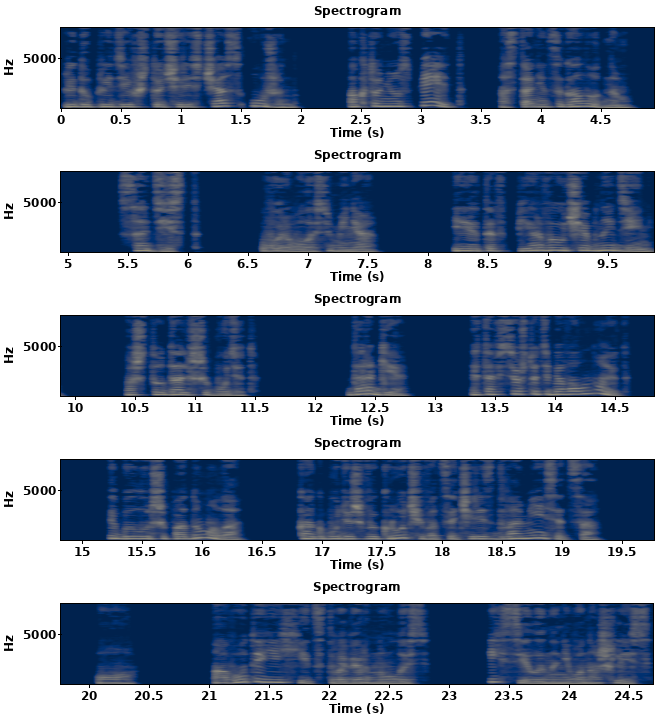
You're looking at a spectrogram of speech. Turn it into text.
предупредив, что через час ужин, а кто не успеет, останется голодным. «Садист», — вырвалось у меня. И это в первый учебный день. А что дальше будет? Дарге, это все, что тебя волнует? Ты бы лучше подумала, как будешь выкручиваться через два месяца. О, а вот и ехидство вернулось, и силы на него нашлись.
